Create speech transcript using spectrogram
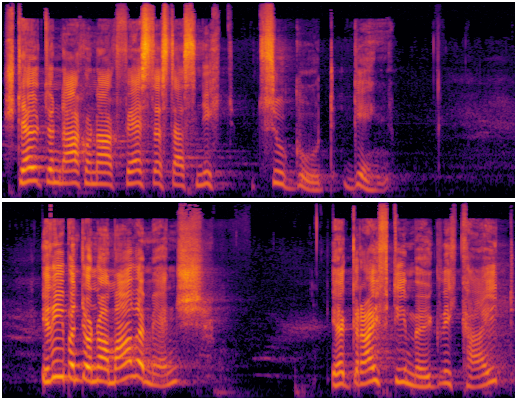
stellten nach und nach fest, dass das nicht zu gut ging. Ihr Lieben, der normale Mensch ergreift die Möglichkeit,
